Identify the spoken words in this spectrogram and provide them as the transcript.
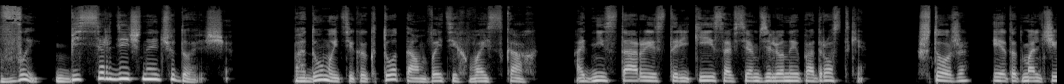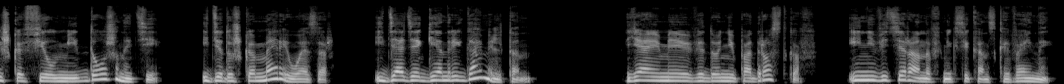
Вы — бессердечное чудовище! Подумайте-ка, кто там в этих войсках? Одни старые старики и совсем зеленые подростки. Что же, и этот мальчишка Фил Мид должен идти? И дедушка Мэри Уэзер? И дядя Генри Гамильтон? Я имею в виду не подростков и не ветеранов Мексиканской войны.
